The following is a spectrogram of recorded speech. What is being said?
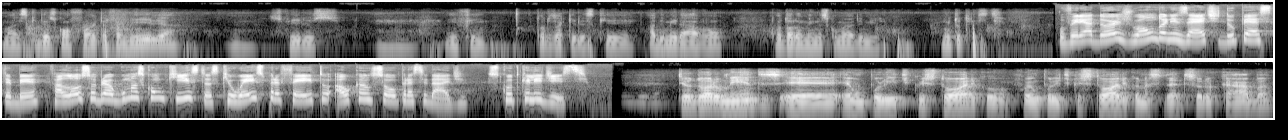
mas que Deus conforte a família, é, os filhos, é, enfim, todos aqueles que admiravam Teodoro Mendes como eu admiro. Muito triste. O vereador João Donizete, do PSDB, falou sobre algumas conquistas que o ex-prefeito alcançou para a cidade. Escuta o que ele disse. Teodoro Mendes é, é, um político histórico, foi um político histórico na cidade de Sorocaba,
